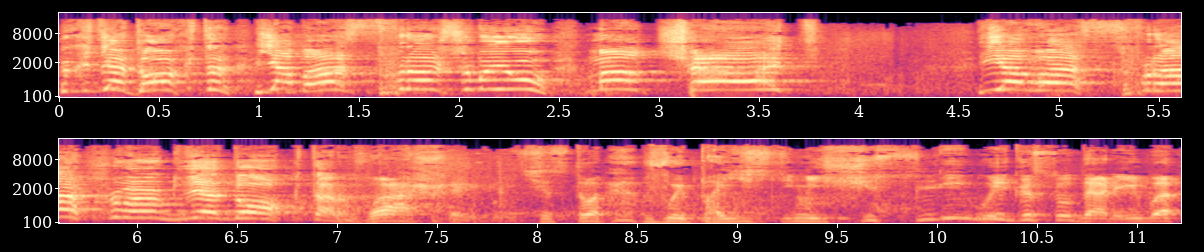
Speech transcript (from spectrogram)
Где доктор? Я вас спрашиваю! Молчать! Я вас спрашиваю, где доктор? Ваше Величество, вы поистине счастливый государь, ибо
